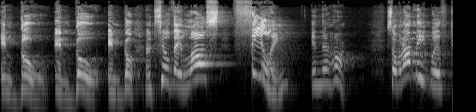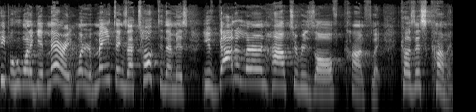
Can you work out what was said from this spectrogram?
and go and go and go until they lost feeling in their heart. So when I meet with people who want to get married, one of the main things I talk to them is you've got to learn how to resolve conflict because it's coming.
